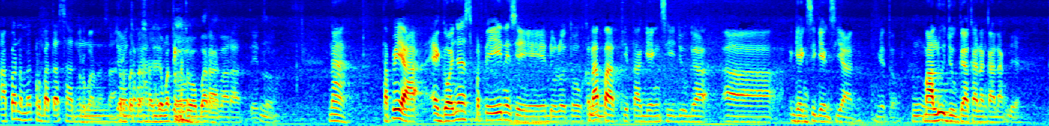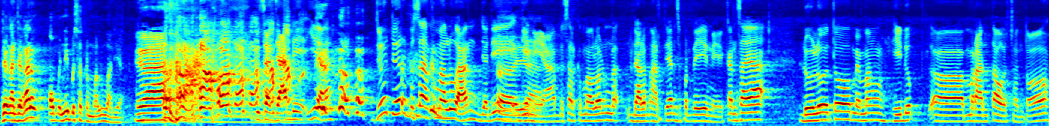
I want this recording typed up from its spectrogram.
apa namanya perbatasan, Perbatasan. Jawa Perbatasan Tengah Jawa Tengah, Jawa Barat. itu. Nah, tapi ya egonya seperti ini sih dulu tuh. Kenapa kita gengsi juga eh, gengsi-gengsian gitu. Malu juga kadang-kadang. Ya. Jangan-jangan om ini besar kemaluan ya? Ya. Bisa jadi, iya. Jujur besar kemaluan. Jadi iya. gini ya, besar kemaluan dalam artian seperti ini. Kan saya dulu tuh memang hidup eh, merantau, contoh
